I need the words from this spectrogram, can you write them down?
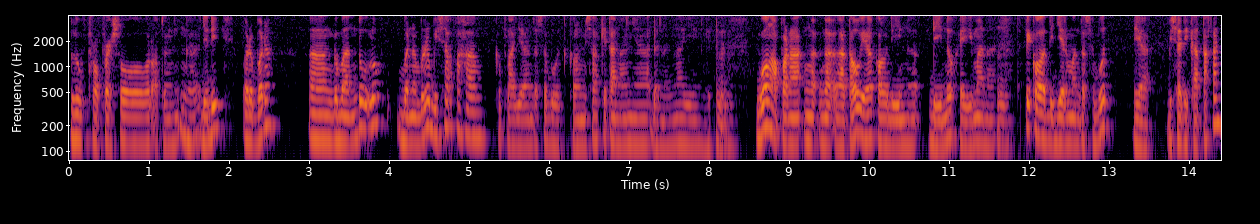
lu profesor atau ini enggak jadi benar-benar eh, ngebantu lu benar-benar bisa paham ke pelajaran tersebut kalau misal kita nanya dan lain-lain gitu Hmm. gua nggak pernah nggak nggak tahu ya kalau di Indo di Indo kayak gimana Hmm. tapi kalau di Jerman tersebut ya bisa dikatakan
